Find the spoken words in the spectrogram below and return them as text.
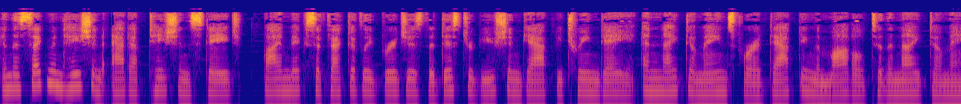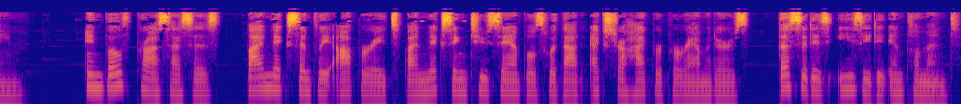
in the segmentation adaptation stage, BiMix effectively bridges the distribution gap between day and night domains for adapting the model to the night domain. In both processes, BiMix simply operates by mixing two samples without extra hyperparameters, thus, it is easy to implement.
